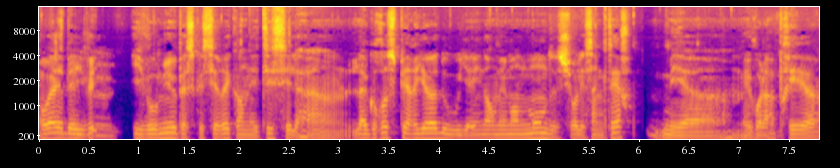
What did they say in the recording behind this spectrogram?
ouais ben, il, vaut mieux parce que c'est vrai qu'en été c'est la la grosse période où il y a énormément de monde sur les cinq terres mais euh, mais voilà après euh,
